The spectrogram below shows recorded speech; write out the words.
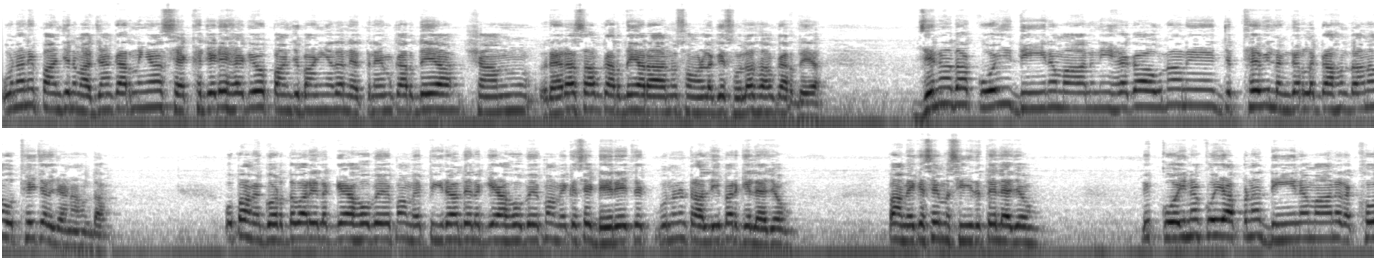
ਉਹਨਾਂ ਨੇ ਪੰਜ ਨਮਾਜ਼ਾਂ ਕਰਨੀਆਂ, ਸਿੱਖ ਜਿਹੜੇ ਹੈਗੇ, ਉਹ ਪੰਜ ਬਾਣੀਆਂ ਦਾ ਨਿਤਨੇਮ ਕਰਦੇ ਆ, ਸ਼ਾਮ ਨੂੰ ਰਹਿਰਾ ਸਾਹਿਬ ਕਰਦੇ ਆ, ਰਾਤ ਨੂੰ ਸੌਣ ਲੱਗੇ ਸੋਲਾ ਸਾਹਿਬ ਕਰਦੇ ਆ। ਜਿਨ੍ਹਾਂ ਦਾ ਕੋਈ ਦੀਨ ਮਾਨ ਨਹੀਂ ਹੈਗਾ, ਉਹਨਾਂ ਨੇ ਜਿੱਥੇ ਵੀ ਲੰਗਰ ਲੱਗਾ ਹੁੰਦਾ ਨਾ, ਉੱਥੇ ਹੀ ਚਲ ਜਾਣਾ ਹੁੰਦਾ। ਉਹ ਭਾਵੇਂ ਗੁਰਦੁਆਰੇ ਲੱਗਿਆ ਹੋਵੇ, ਭਾਵੇਂ ਪੀਰਾਂ ਦੇ ਲੱਗਿਆ ਹੋਵੇ, ਭਾਵੇਂ ਕਿਸੇ ਡੇਰੇ 'ਚ ਉਹਨਾਂ ਨੂੰ ਟਰਾਲੀ ਭਰ ਕੇ ਲੈ ਜਾਓ, ਭਾਵੇਂ ਕਿਸੇ ਮਸਜਿਦ ਤੇ ਲੈ ਜਾਓ, ਵੀ ਕੋਈ ਨਾ ਕੋਈ ਆਪਣਾ ਦੀਨ ਇਮਾਨ ਰੱਖੋ,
